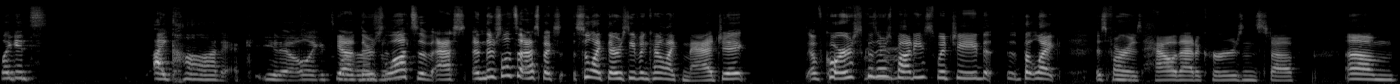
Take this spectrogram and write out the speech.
Like it's iconic, you know. Like it's yeah there's that- lots of as and there's lots of aspects so like there's even kind of like magic of course because there's Mhm. body switching but like as far as how that occurs and stuff um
